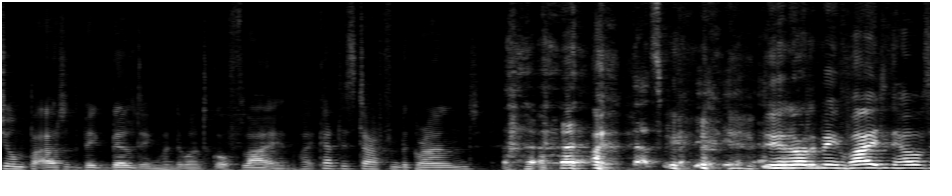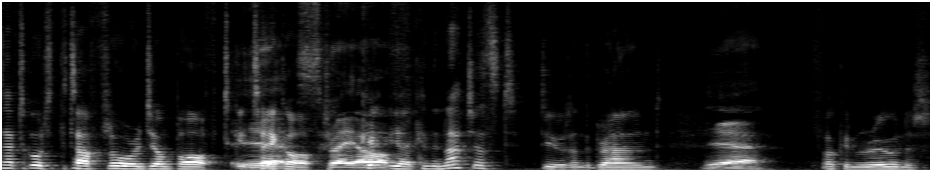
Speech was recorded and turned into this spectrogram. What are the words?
jump out of the big building when they want to go flying? Why can't they start from the ground? That's great. you know what I mean? Why do they always have to go to the top floor and jump off to get, Yeah, take off? straight Can- off. yeah, can they not just do it on the ground? Yeah, Fucking ruin it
